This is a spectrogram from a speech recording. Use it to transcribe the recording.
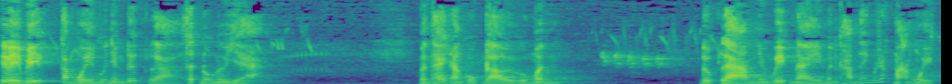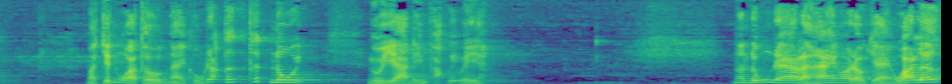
Quý vị biết tâm nguyện của những đức là thích nuôi người già. Mình thấy rằng cuộc đời của mình được làm những việc này mình cảm thấy rất mãn nguyện. Mà chính hòa thượng này cũng rất thích, thích nuôi người già niệm phật quý vị à nên đúng ra là hai ngôi đạo tràng quá lớn.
